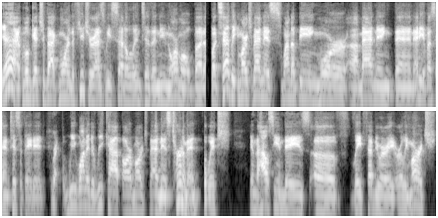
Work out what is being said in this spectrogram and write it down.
Yeah, we'll get you back more in the future as we settle into the new normal. But uh, but sadly, March Madness wound up being more uh, maddening than any of us anticipated. Right. We wanted to recap our March Madness tournament, which in the halcyon days of late February, early March,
